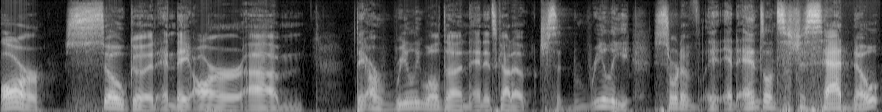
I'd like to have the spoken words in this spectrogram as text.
are so good and they are um they are really well done and it's got a just a really sort of it, it ends on such a sad note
